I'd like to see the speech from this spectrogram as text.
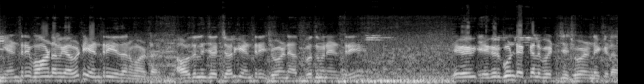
ఈ ఎంట్రీ బాగుండాలి కాబట్టి ఎంట్రీ ఇదనమాట అవతల నుంచి వచ్చే వాళ్ళకి ఎంట్రీ చూడండి అద్భుతమైన ఎంట్రీ ఎగ- ఎక్కలు పెట్టి చూడండి ఇక్కడ.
